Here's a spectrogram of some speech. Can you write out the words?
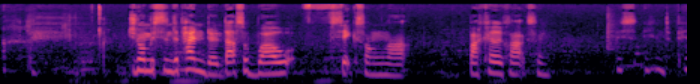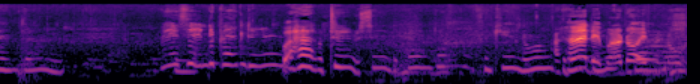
Do you know Miss Independent? That's a well sick song that. By Kelly Clarkson is independent. It's independent. What happened to this independent? You know, I've heard it, but I don't even know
